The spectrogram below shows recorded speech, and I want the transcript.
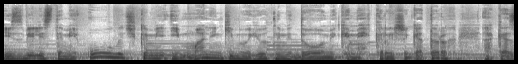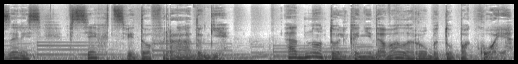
извилистыми улочками и маленькими уютными домиками, крыши которых оказались всех цветов радуги. Одно только не давало роботу покоя.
